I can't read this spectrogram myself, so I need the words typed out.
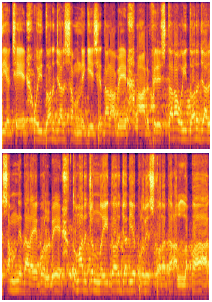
দিয়েছে, ওই দরজার সামনে গিয়ে সে দাঁড়াবে। আর ফেরেশতারা ওই দরজার সামনে দাঁড়ায় বলবে, তোমার জন্য এই দরজা দিয়ে প্রবেশ করাটা আল্লাহ পাক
